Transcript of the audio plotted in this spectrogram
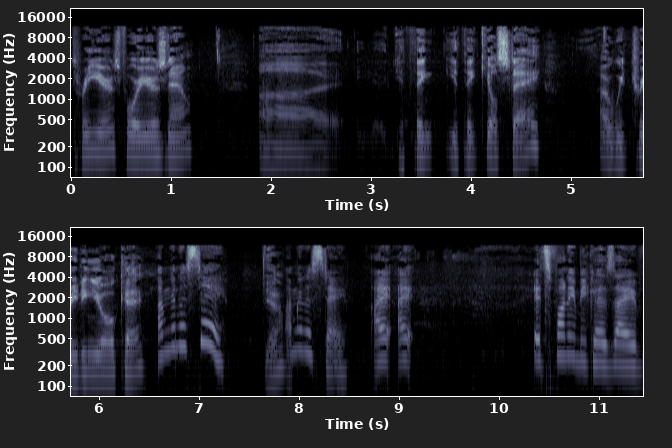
three years, four years now. Uh, you think you think you'll stay? Are we treating you okay? I'm going to stay. Yeah. I'm going to stay. I, I. It's funny because I've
